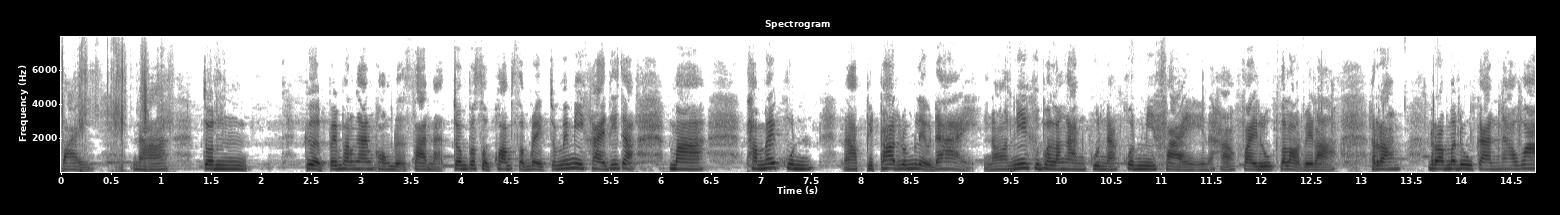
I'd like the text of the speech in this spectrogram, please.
ไปนะจนเกิดเป็นพลังงานของเดอะซันอะจนประสบความสำเร็จจนไม่มีใครที่จะมาทำให้คุณผิดพลาดล้มเหลวได้เนาะนี่คือพลังงานคุณนะคนมีไฟนะคะ ไฟลุกตลอดเวลาเราเรามาดูกันนะว่า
